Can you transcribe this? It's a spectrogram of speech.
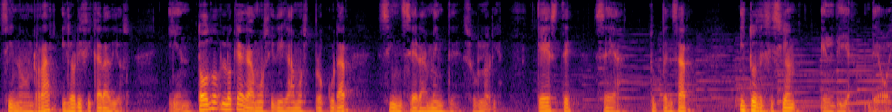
sino honrar y glorificar a Dios. Y en todo lo que hagamos y digamos procurar sinceramente su gloria. Que este sea tu pensar y tu decisión el día de hoy.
